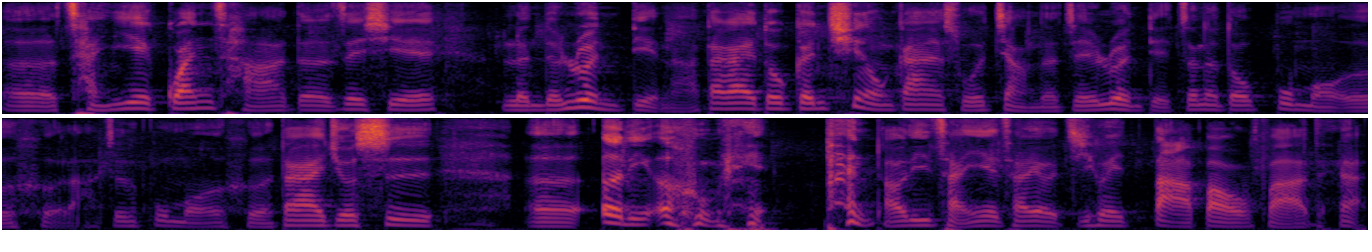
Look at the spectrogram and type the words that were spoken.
呃产业观察的这些人的论点啊，大概都跟庆荣刚才所讲的这些论点真的都不谋而合啦，真的不谋而合。大概就是呃，二零二五年。半导体产业才有机会大爆发的。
